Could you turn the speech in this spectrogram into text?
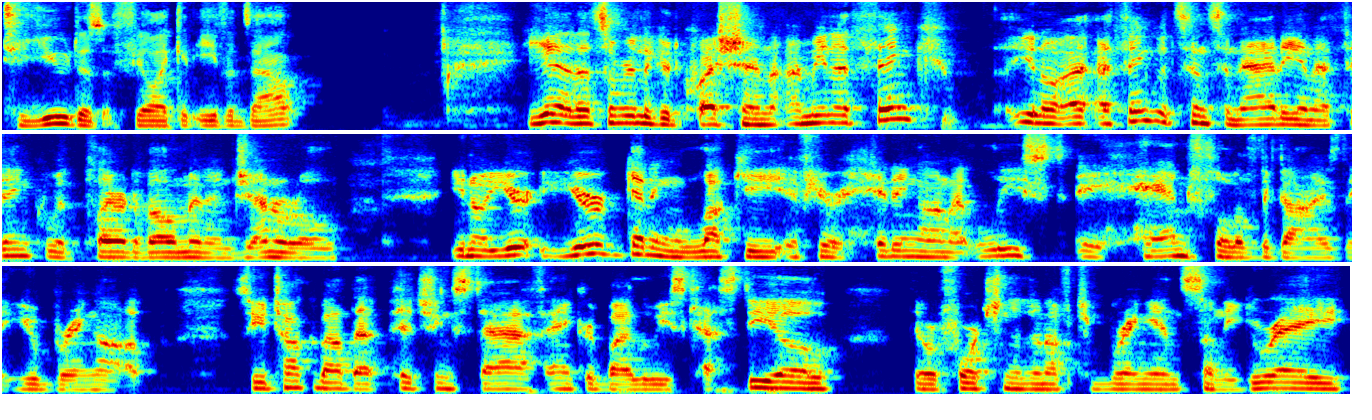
to you, does it feel like it evens out? Yeah, that's a really good question. I mean, I think you know, I, I, think with Cincinnati and I think with player development in general, you know, you're you're getting lucky if you're hitting on at least a handful of the guys that you bring up. So you talk about that pitching staff anchored by Luis Castillo. They were fortunate enough to bring in Sonny Gray.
